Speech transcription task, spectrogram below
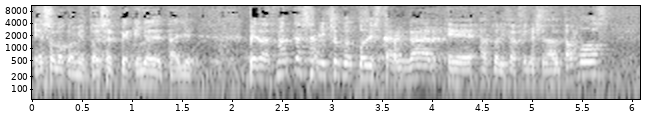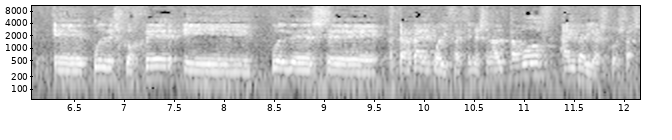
Eso lo comento, es el pequeño detalle. Pero las marcas han hecho que puedes cargar eh, actualizaciones en altavoz, eh, puedes coger y puedes eh, cargar ecualizaciones en altavoz, hay varias cosas.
